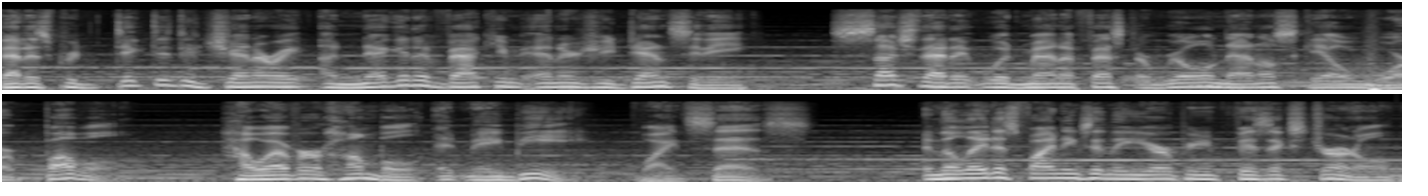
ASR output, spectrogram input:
that is predicted to generate a negative vacuum energy density such that it would manifest a real nanoscale warp bubble, however humble it may be, White says. In the latest findings in the European Physics Journal,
